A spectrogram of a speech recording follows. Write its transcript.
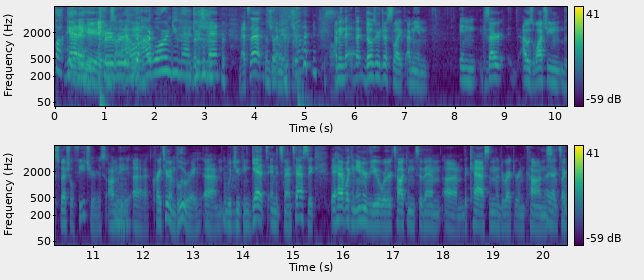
fuck Yeah, out of here. He's like, pervert. I, I warned you, mattress man. That's that. That's I mean. I mean that, that, those are just like, I mean, in because I I was watching the special features on the uh, Criterion Blu-ray, um, which Mhm. you can get, and it's fantastic. They have like an interview where they're talking to them, um, the cast and the director in Cannes. yeah, it's like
